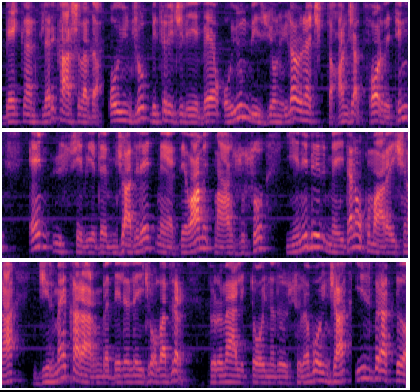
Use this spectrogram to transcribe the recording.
beklentileri karşıladı. Oyuncu bitiriciliği ve oyun vizyonuyla öne çıktı. Ancak Forvet'in en üst seviyede mücadele etmeye devam etme arzusu yeni bir meydan okuma arayışına girme kararında belirleyici olabilir. Premier Lig'de oynadığı süre boyunca iz bıraktığı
